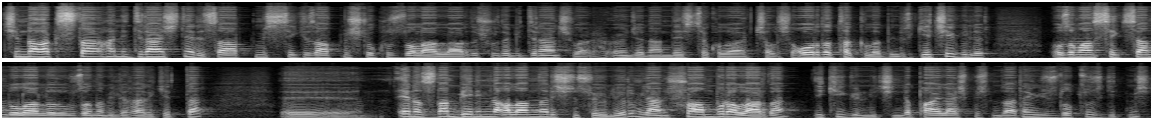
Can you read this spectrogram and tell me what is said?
Şimdi Aks'ta hani direnç neresi? 68-69 dolarlarda. Şurada bir direnç var. Önceden destek olarak çalışan. Orada takılabilir. Geçebilir. O zaman 80 dolarlara uzanabilir hareketler. Ee, en azından benimle alanlar için söylüyorum. Yani şu an buralardan 2 gün içinde paylaşmışım zaten %30 gitmiş.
